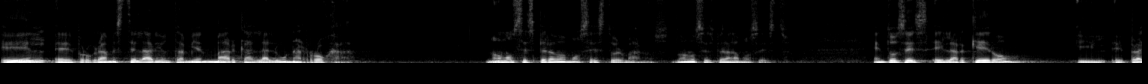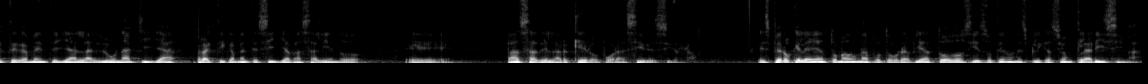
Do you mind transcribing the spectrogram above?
El eh, programa Stellarium también marca la luna roja. No nos esperábamos esto, hermanos, no nos esperábamos esto. Entonces, el arquero y eh, prácticamente ya la luna aquí ya prácticamente sí ya va saliendo, eh, pasa del arquero, por así decirlo. Espero que le hayan tomado una fotografía a todos y eso tiene una explicación clarísima.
